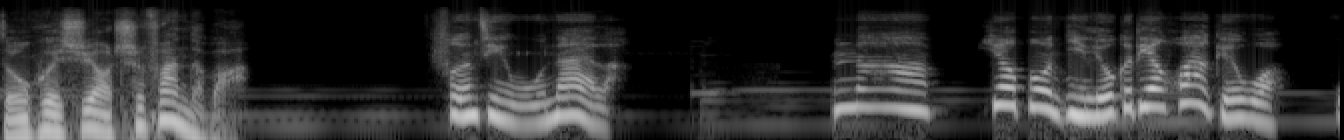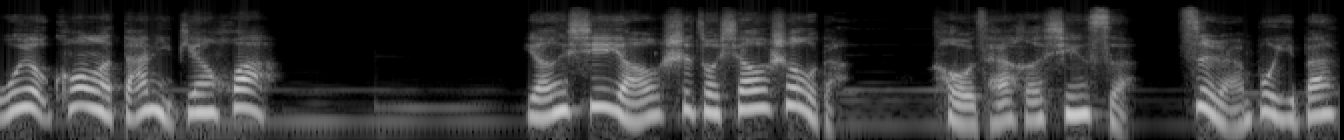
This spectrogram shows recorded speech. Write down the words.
总会需要吃饭的吧？冯景无奈了。那要不你留个电话给我，我有空了打你电话。杨希瑶是做销售的。口才和心思自然不一般。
